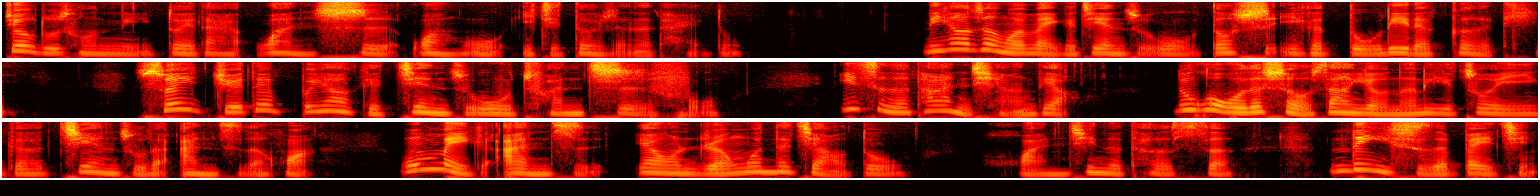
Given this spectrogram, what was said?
就如同你对待万事万物以及对人的态度，你要认为每个建筑物都是一个独立的个体，所以绝对不要给建筑物穿制服。因此呢，他很强调，如果我的手上有能力做一个建筑的案子的话，我每个案子要用人文的角度、环境的特色、历史的背景，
